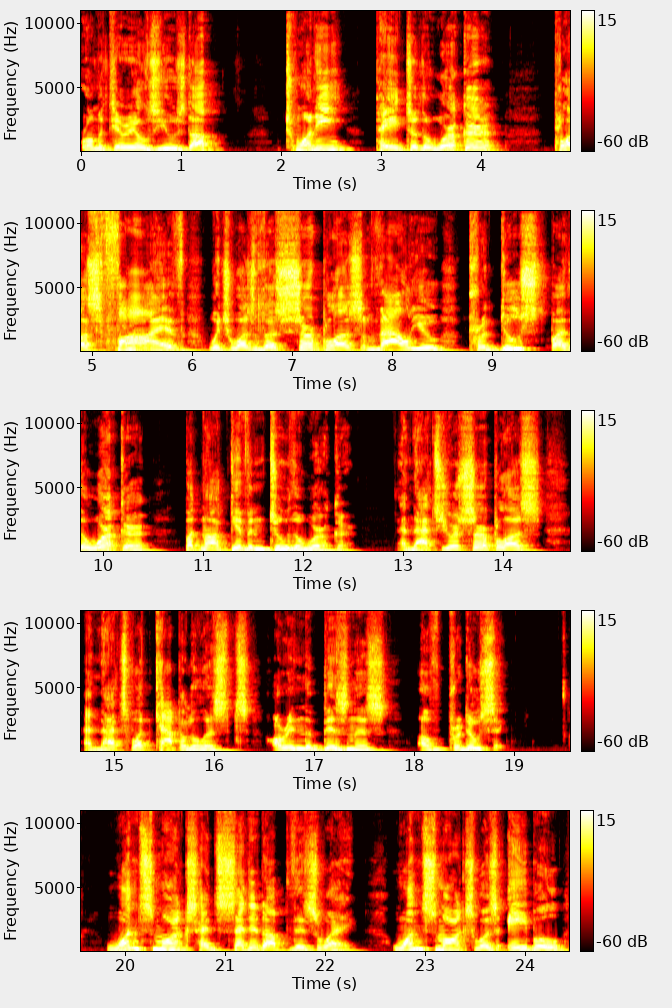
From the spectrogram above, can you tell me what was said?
raw materials used up, 20 paid to the worker, plus five, which was the surplus value produced by the worker, but not given to the worker. And that's your surplus, and that's what capitalists are in the business of producing. Once Marx had set it up this way, once Marx was able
